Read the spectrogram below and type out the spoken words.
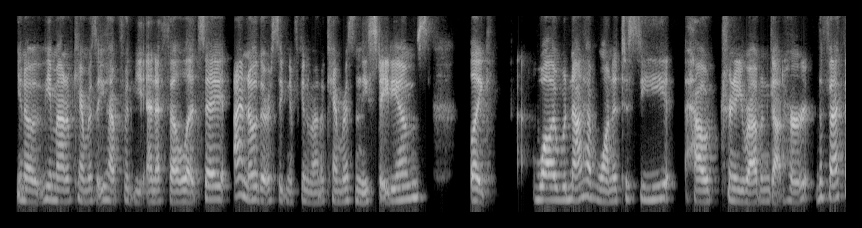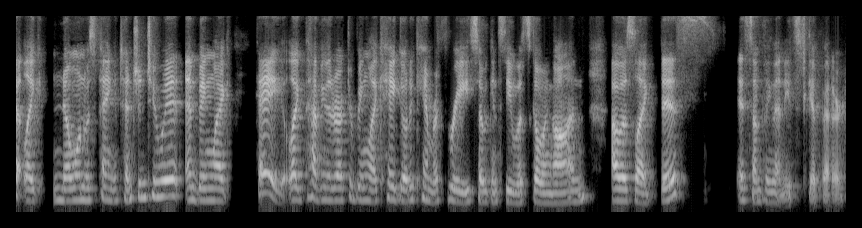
you know, the amount of cameras that you have for the NFL, let's say, I know there are a significant amount of cameras in these stadiums. Like, while I would not have wanted to see how Trinity Rodman got hurt, the fact that like no one was paying attention to it and being like, hey, like having the director being like, hey, go to camera three so we can see what's going on. I was like, this is something that needs to get better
